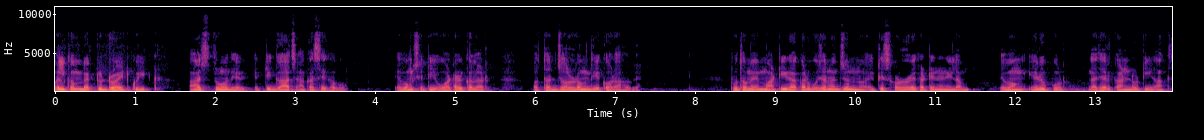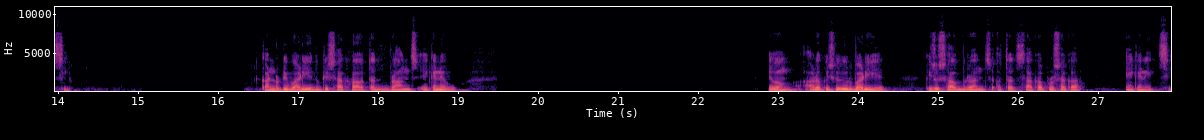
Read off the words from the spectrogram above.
Welcome back to Droid Quick আজ তোমাদের একটি গাছ আঁকা শেখাবো এবং সেটি ওয়াটার কালার অর্থাৎ জল রং দিয়ে করা হবে। প্রথমে মাটির আকার বোঝানোর জন্য একটি সরলরেখা টেনে নিলাম এবং এর উপর গাছের কাণ্ডটি আঁকছি। কাণ্ডটি বাড়িয়ে দুটি শাখা, অর্থাৎ ব্রাঞ্চ, এঁকে নেব। এবং আরও কিছু দূর বাড়িয়ে কিছু সাব ব্রাঞ্চ অর্থাৎ শাখা প্রশাখা, এঁকে নিচ্ছি।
